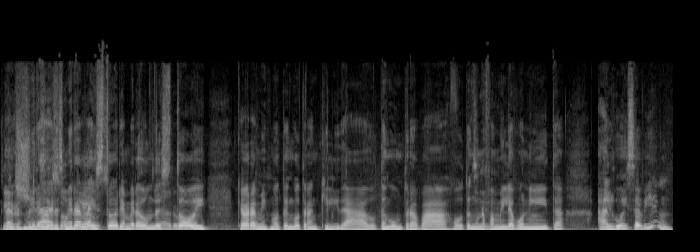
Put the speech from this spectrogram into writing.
Claro, es mirar, es mirar la historia, mira dónde Claro. estoy, que ahora mismo tengo tranquilidad, o tengo un trabajo, tengo una familia bonita, algo hice bien,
